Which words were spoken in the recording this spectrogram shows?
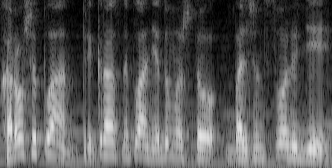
Хороший план, прекрасный план. Я думаю, что большинство людей,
